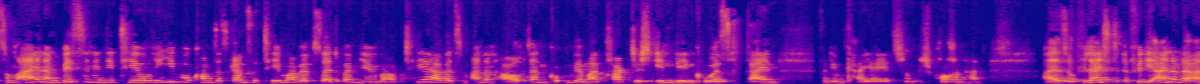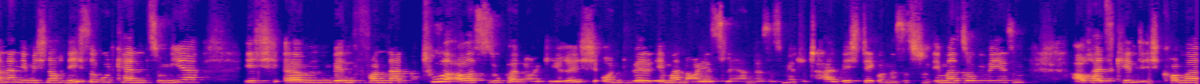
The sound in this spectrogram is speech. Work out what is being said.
zum einen ein bisschen in die Theorie, wo kommt das ganze Thema Webseite bei mir überhaupt her, aber zum anderen auch, dann gucken wir mal praktisch in den Kurs rein, von dem Kai ja jetzt schon gesprochen hat. Also vielleicht für die einen oder anderen, die mich noch nicht so gut kennen, zu mir. Ich ähm, bin von Natur aus super neugierig und will immer Neues lernen. Das ist mir total wichtig und es ist schon immer so gewesen. Auch als Kind. Ich komme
